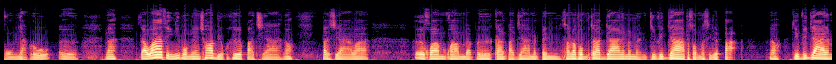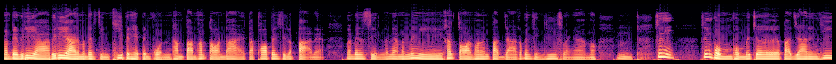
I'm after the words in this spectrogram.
คงอยากรู้ เออนะแต่ว่าสิ่งที่ผมยังชอบอยู่ก็คือปรัชญาเนาะปรัชญาว่า เออความความแบบเออการปรัชญามันเป็นสำหรับผมปรัชญาเนี่ยมันเหมือนจิตวิทยาผสมกับศิลปะเนาะจิตวิทยาเนี่ยมันเป็นวิทยาวิทยาเนี่ยมันเป็นสิ่งที่เป็นเหตุเป็นผลทำตามขั้นตอนได้ แต่พอเป็นศิลปะเนี่ยมันเป็นศิลป์แล้วเนี่ยมันไม่มีขั้นตอนเพราะฉะนั้นปรัชญาก็เป็นสิ่งที่สวยงามเนาะอืมซึ่งซึ่งผมผมไปเจอปรัชญาหนึ่งที่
